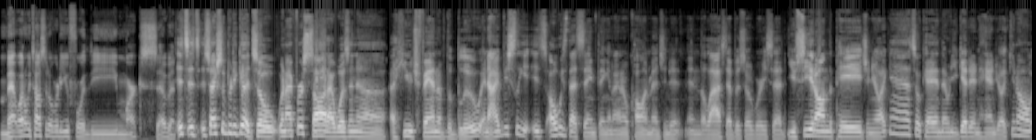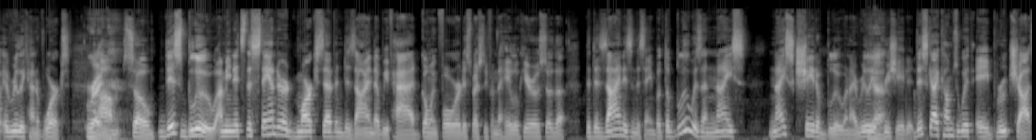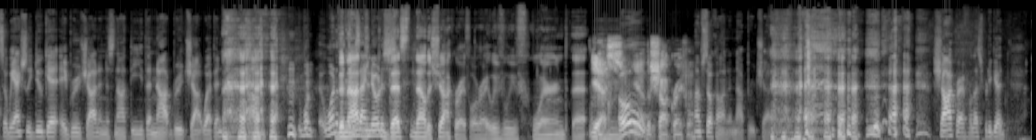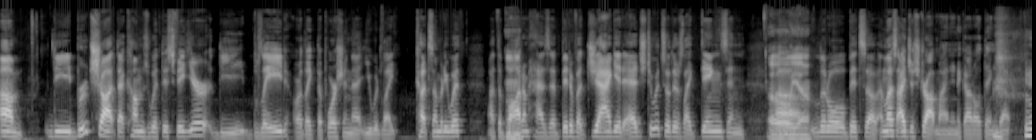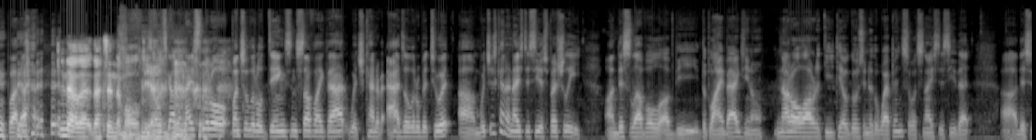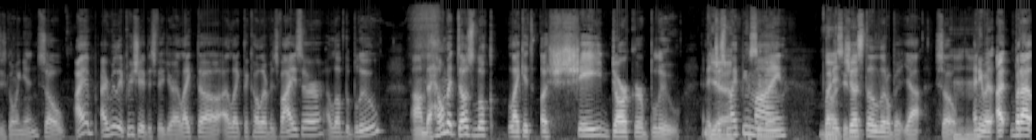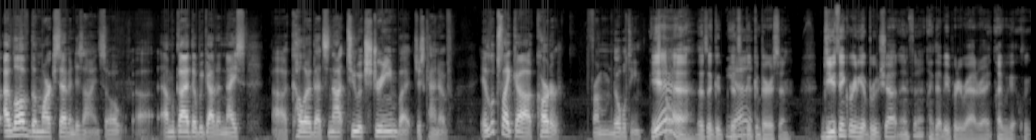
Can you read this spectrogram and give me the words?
Matt, why don't we toss it over to you for the Mark Seven? It's, it's it's actually pretty good. So when I first saw it, I wasn't a, a huge fan of the blue, and obviously it's always that same thing. And I know Colin mentioned it in the last episode where he said you see it on the page and you're like, eh, it's okay, and then when you get it in hand, you're like, you know, it really kind of works. Right. Um, so this blue, I mean, it's the standard Mark Seven design that we've had going forward, especially from the Halo Heroes. So the the design isn't the same, but the blue is a nice nice shade of blue and i really Yeah. appreciate it this guy comes with a brute shot so we actually do get a brute shot and it's not the the not brute shot weapon um, one, one of the the, not things i noticed that's now the shock rifle, right? We've we've learned that. Yes. Oh. Yeah, the shock rifle. i'm still calling it not brute shot shock rifle that's pretty good um the brute shot that comes with this figure the blade or like the portion that you would like cut somebody with at the Mm-hmm. bottom has a bit of a jagged edge to it so there's like dings and Oh uh, yeah. little bits of unless I just dropped mine and it got all dinged up. but uh, No, that that's in the mold. so Yeah. it's got a nice little bunch of little dings and stuff like that, which kind of adds a little bit to it, um, which is kind of nice to see, especially on this level of the the blind bags. You know, not a lot of detail goes into the weapon, so it's nice to see that. Uh, this is going in, so I I really appreciate this figure. I like the I like the color of his visor. I love the blue. Um, the helmet does look like it's a shade darker blue, and it just might be I see that. mine, but No, I it's see that. just a little bit, yeah. So anyway, I but I, I love the Mark Seven design, so uh, I'm glad that we got a nice uh, color that's not too extreme, but just kind of it looks like uh, Carter from Noble Team. his color. Yeah, that's a good that's a good comparison. Do you think we're gonna get brute shot in Infinite? Like that'd be pretty rad, right? Like we get we,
